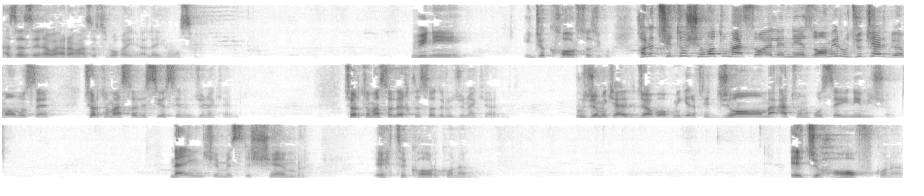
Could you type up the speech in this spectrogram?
حضرت زینب و حرم حضرت رقیه علیه السلام. می‌بینی؟ اینجا کارسازی کن حالا چطور شما تو مسائل نظامی رجوع کردید به امام حسین؟ چرا تو مسائل سیاسی رجوع نکردید چرا تو مسائل اقتصادی رجوع نکردید رجوع می‌کردید جواب می‌گرفتید جامعتون حسینی می‌شد. نه اینکه مثل شمر احتکار کنن. اجهاف کنن.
